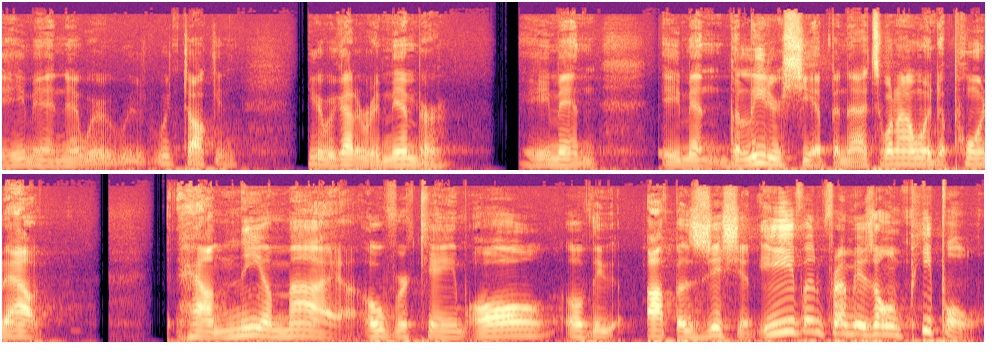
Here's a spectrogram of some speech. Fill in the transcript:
Amen. Now we're, we're, we're talking here, we got to remember, amen, amen, the leadership. And that's what I wanted to point out how Nehemiah overcame all of the opposition, even from his own people.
